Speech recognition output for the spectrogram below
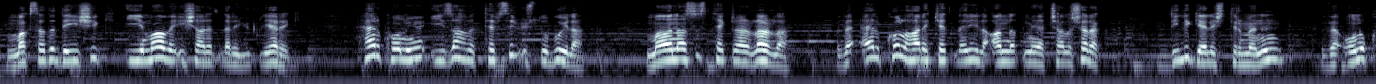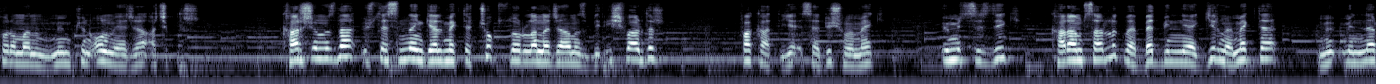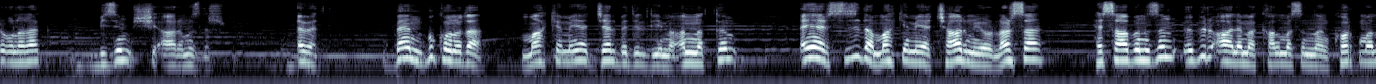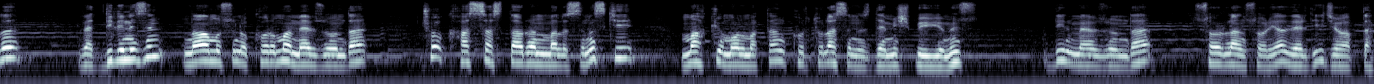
Maksadı değişik ima ve işaretleri yükleyerek her konuyu izah ve tefsir üslubuyla, manasız tekrarlarla ve el kol hareketleriyle anlatmaya çalışarak dili geliştirmenin ve onu korumanın mümkün olmayacağı açıktır. Karşımızda üstesinden gelmekte çok zorlanacağımız bir iş vardır. Fakat yese düşmemek, ümitsizlik, karamsarlık ve bedbinliğe girmemek de müminler olarak bizim şiarımızdır. Evet, ben bu konuda mahkemeye celbedildiğimi anlattım. Eğer sizi de mahkemeye çağırmıyorlarsa hesabınızın öbür aleme kalmasından korkmalı ve dilinizin namusunu koruma mevzuunda çok hassas davranmalısınız ki mahkum olmaktan kurtulasınız demiş büyüğümüz. Dil mevzuunda sorulan soruya verdiği cevapta.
